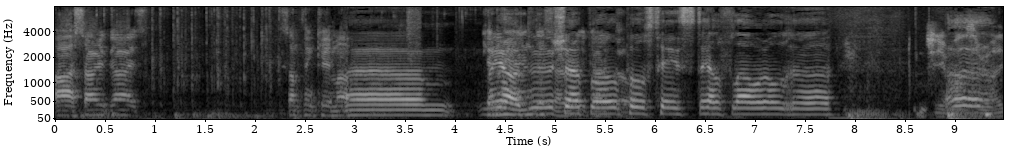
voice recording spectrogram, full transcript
Ah, sorry guys. Something came up. Um, Can men we ja, end du this or we köper post haste, hellflower, uh, Geo Uh,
